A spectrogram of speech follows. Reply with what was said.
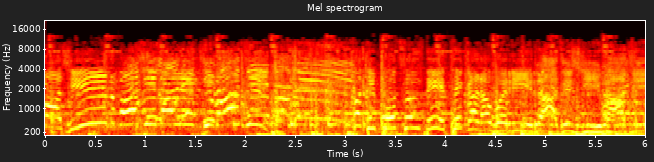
माझी. बाजी लावण्याची बाजी. कधी पोचल तेथे गडावरी राज शिवाजी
